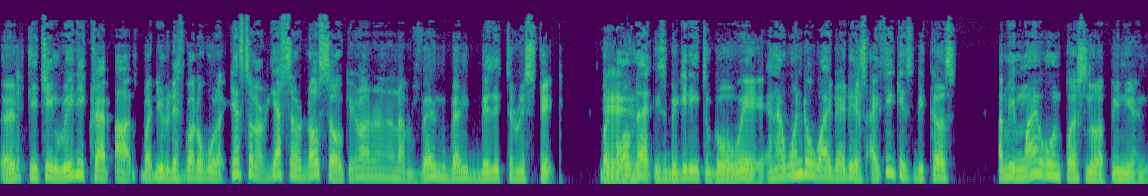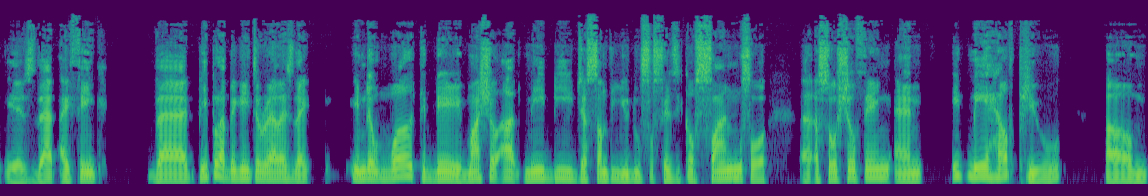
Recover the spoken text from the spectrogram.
uh, teaching really crap art, but you know they've got a whole like yes sir, yes sir, no sir. Okay, no no no no, very very militaristic. But all that is beginning to go away, and I wonder why that is. I think it's because I mean my own personal opinion is that I think that people are beginning to realize that in the world today, martial art may be just something you do for physical fun, for a, a social thing, and it may help you, um,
